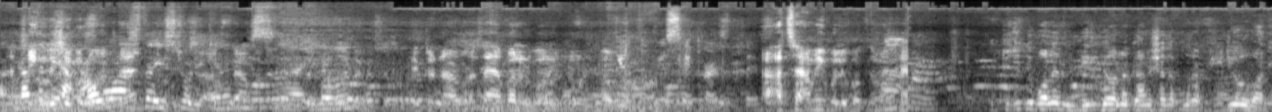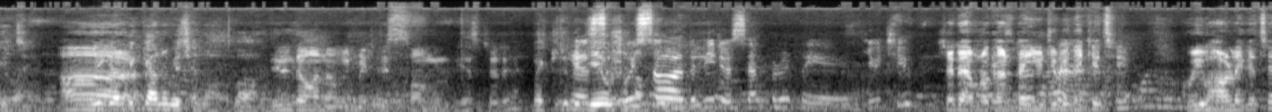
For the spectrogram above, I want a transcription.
আচ্ছা, ইংলিশে please uh? একটু নার্ভাস হ্যাঁ. আচ্ছা আমি বলি। প্রথমে? একটু যদি বলেন দিল দেওয়ানা গানের সাথে আপনারা ভিডিও বানিয়েছেন। এই গানটি কেন বেছে নাও বা Dil Deewana we made this song yesterday বা একটু যদি গেয়েও we so the video separately YouTube সেটা আমরা গানটা ইউটিউবে দেখেছি খুবই ভালো লেগেছে।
